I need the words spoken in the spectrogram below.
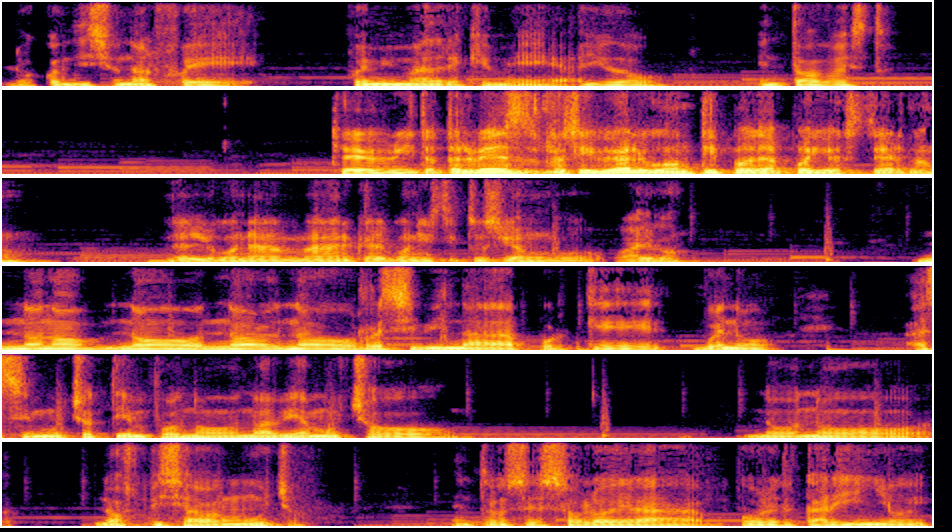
lo condicional fue, fue mi madre que me ayudó en todo esto. Qué bonito. Tal vez recibió algún tipo de apoyo externo de alguna marca, alguna institución o, algo? No, no, no, no, no recibí nada porque, bueno, hace mucho tiempo no, no había mucho, no, no, no auspiciaban mucho. Entonces solo era por el cariño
